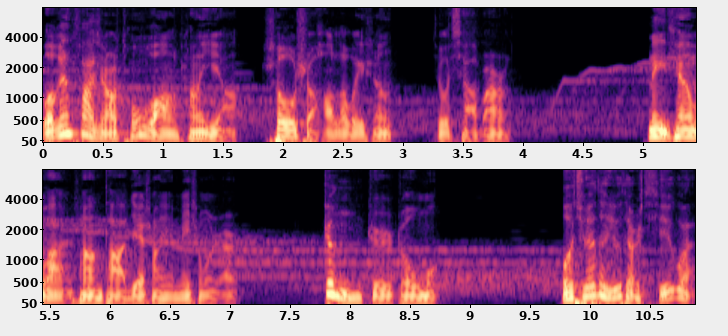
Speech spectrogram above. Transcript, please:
我跟发小同往常一样收拾好了卫生。就下班了。那天晚上大街上也没什么人，正值周末。我觉得有点奇怪，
